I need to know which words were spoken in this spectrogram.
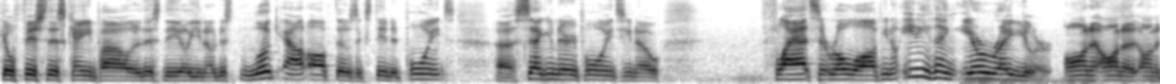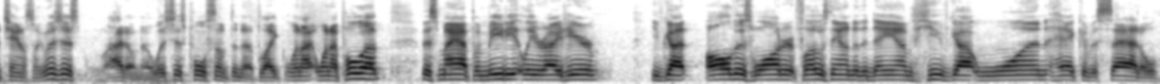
go fish this cane pile or this deal. You know, just look out off those extended points, uh, secondary points. You know, flats that roll off, you know, anything irregular on a, on a, on a channel swing. Let's just, I don't know, let's just pull something up. Like when I, when I pull up this map immediately right here, you've got all this water, it flows down to the dam. You've got one heck of a saddle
